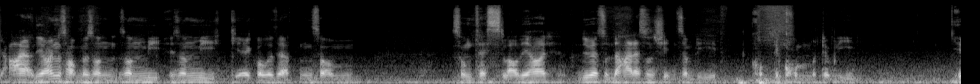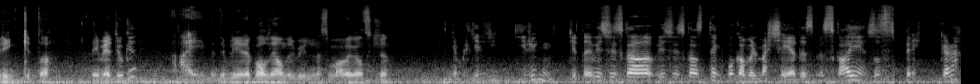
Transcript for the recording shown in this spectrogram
Ja, ja, de har den samme sånn, sånn, my, sånn myke kvaliteten som, som Tesla de har. Du vet, så det her er sånn skinn som blir Det kommer til å bli rynkete. Det vet du ikke. Nei, men det blir det på alle de andre bilene som har ganske Det blir ikke rynkete. Hvis vi, skal, hvis vi skal tenke på gammel Mercedes med Sky, så sprekker det.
